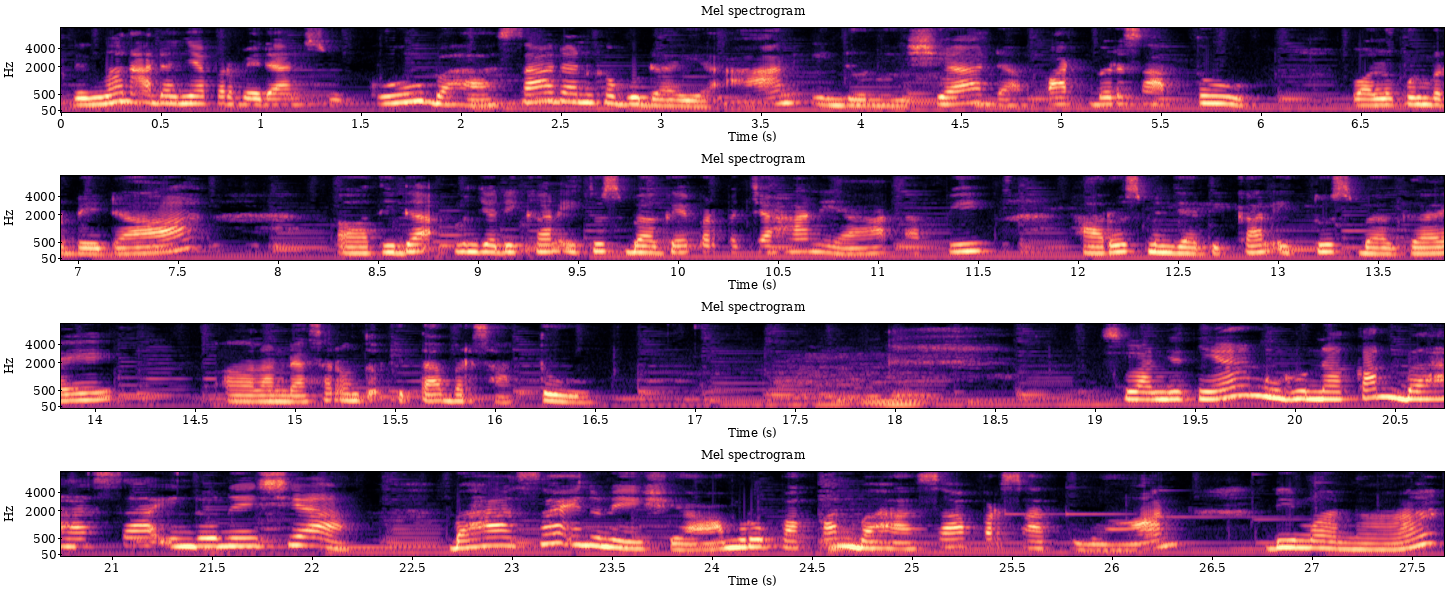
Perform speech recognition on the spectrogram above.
Dengan adanya perbedaan suku, bahasa, dan kebudayaan, Indonesia dapat bersatu. Walaupun berbeda, uh, tidak menjadikan itu sebagai perpecahan ya, tapi harus menjadikan itu sebagai uh, landasan untuk kita bersatu. Selanjutnya menggunakan bahasa Indonesia. Bahasa Indonesia merupakan bahasa persatuan di mana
